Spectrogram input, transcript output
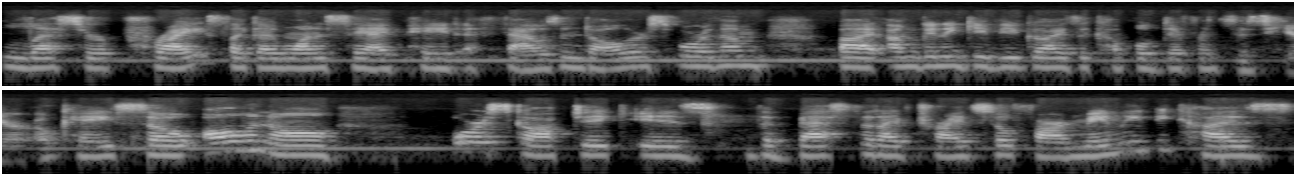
lesser price. Like I want to say I paid a thousand dollars for them, but I'm going to give you guys a couple differences here. Okay. So all in all, Orascoptic is the best that I've tried so far, mainly because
